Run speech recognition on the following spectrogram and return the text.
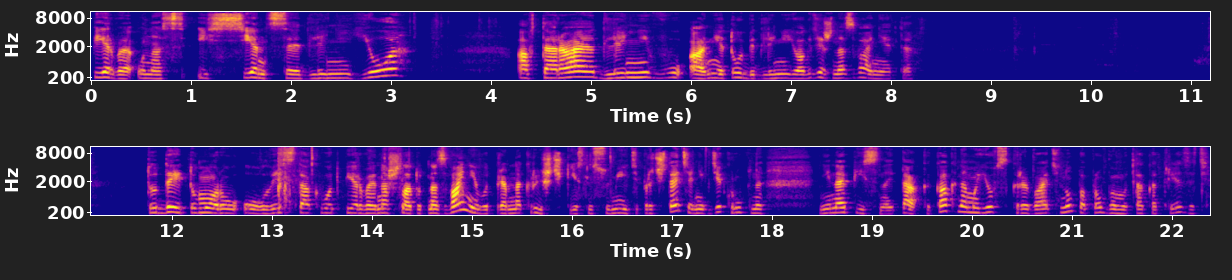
первая у нас эссенция для нее, а вторая для него. А, нет, обе для нее. А где же название-то? Today, Tomorrow, Always. Так вот, первая нашла тут название, вот прям на крышечке, если сумеете прочитать, а нигде крупно не написано. Так, и как нам ее вскрывать? Ну, попробуем вот так отрезать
